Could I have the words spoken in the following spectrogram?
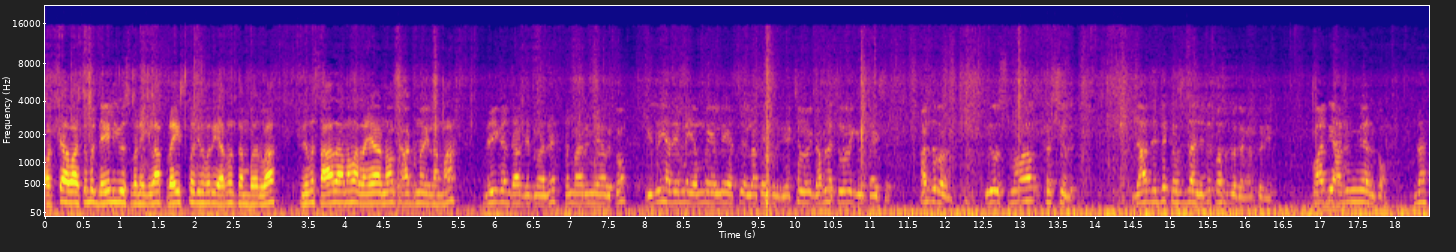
பக்கா வாஷபிள் டெய்லி யூஸ் பண்ணிக்கலாம். ப்ரைஸ் பார்த்தீங்கன்னா ஒரு இரநூத்தம்பது ரூபா. இது சாதாரணமாக ரயானோ காட்டனோ இல்லாமல் ரீகல் ஜார்ஜெட் மாதிரி ரொம்ப அருமையாக இருக்கும். இதையும் அதே மாதிரி எம்எல் எஸ் எல்லா சைஸ் இருக்குது எக்ஸ்எல் டபுள் எக்ஸ்எல் வரைக்கும் சைஸ் அடுத்து பாருங்க. இது ஒரு ஸ்மால் க்ரஷ் இது. ஜார்ஜெட்டு க்ரஷ் ஜார்ஜெட்டு க்ளோஸ் இருக்காங்க தெரியும். குவாலிட்டி அருமையாக இருக்கும். இதான்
